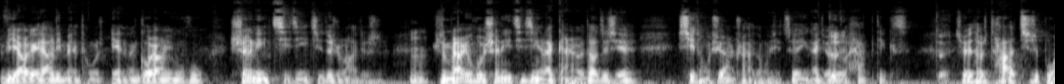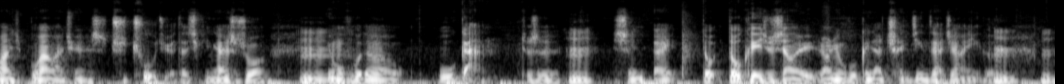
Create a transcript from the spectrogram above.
VR、AR 里面同也能够让用户身临其境？其实最重要就是嗯，怎么让用户身临其境来感受到这些系统渲染出来的东西，这应该叫做 haptics。对。所以它它其实不完不完完全是是触觉，它应该是说嗯，用户的五感，就是嗯。身哎都都可以，就是相当于让用户更加沉浸在这样一个嗯嗯。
